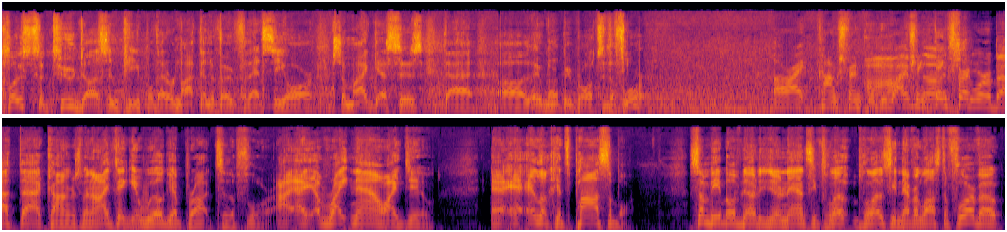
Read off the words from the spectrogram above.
close to two dozen people that are not going to vote for that CR. So my guess is that uh, it won't be brought to the floor. All right, Congressman, we'll be watching. I'm not Thanks sure for about that, Congressman. I think it will get brought to the floor. I, I right now I do. And, and look, it's possible. Some people have noted, you know, Nancy Pelosi never lost a floor vote.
